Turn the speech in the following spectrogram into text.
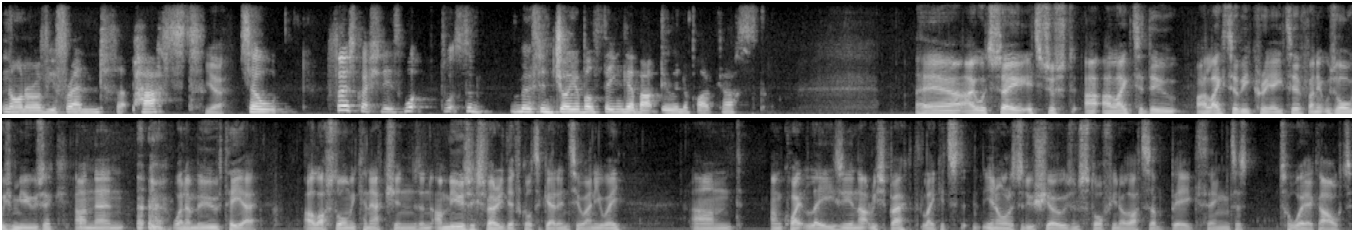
in honor of your friend that passed yeah. so first question is what what's the most enjoyable thing about doing the podcast Uh, I would say it's just I, I like to do I like to be creative, and it was always music. And then when I moved here, I lost all my connections, and, and music's very difficult to get into anyway. And I'm quite lazy in that respect. Like it's in order to do shows and stuff, you know, that's a big thing to to work out.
